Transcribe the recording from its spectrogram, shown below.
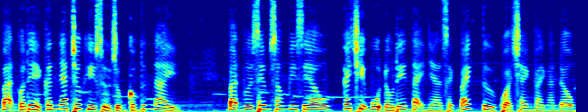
bạn có thể cân nhắc trước khi sử dụng công thức này. Bạn vừa xem xong video cách trị mụn đầu đen tại nhà sạch bách từ quả chanh vài ngàn đồng.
